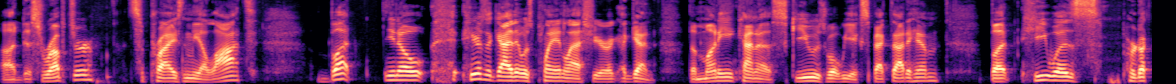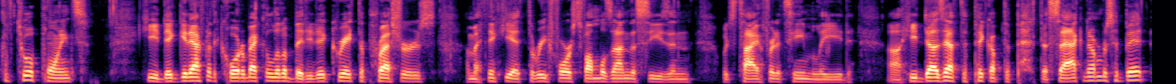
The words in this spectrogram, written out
uh, disruptor, surprised me a lot. But you know, here's a guy that was playing last year. Again, the money kind of skews what we expect out of him but he was productive to a point. He did get after the quarterback a little bit. He did create the pressures. Um, I think he had three forced fumbles on the season, which tied for the team lead. Uh, he does have to pick up the, the sack numbers a bit.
